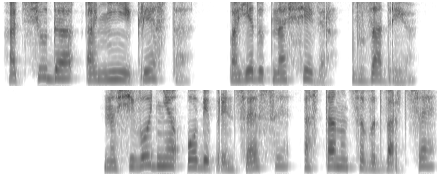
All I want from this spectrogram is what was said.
Отсюда они и Креста поедут на север, в Задрию. Но сегодня обе принцессы останутся во дворце,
